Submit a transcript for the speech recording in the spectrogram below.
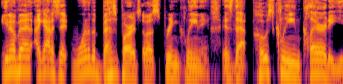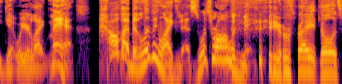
You know, Ben, I got to say, one of the best parts about spring cleaning is that post clean clarity you get where you're like, man, how have I been living like this? What's wrong with me? you're right. Noel, it's,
